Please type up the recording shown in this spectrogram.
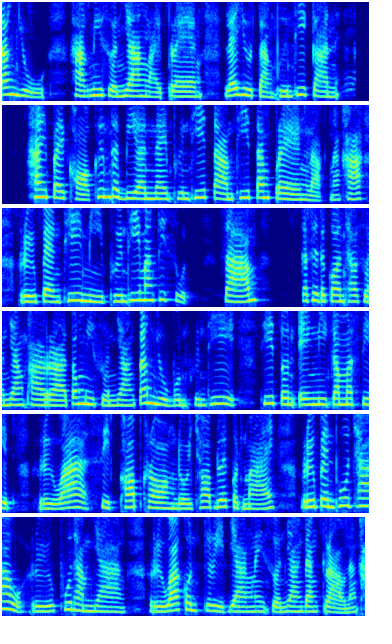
ตั้งอยู่ หากมีสวนยางหลายแปลง และอยู่ต่างพื้นที่กัน ให้ไปขอขึ้นทะเบียนในพื้นที่ตามที่ตั้งแปลงหลักนะคะ หรือแปลงที่มีพื้นที่มากที่สุด 3. เกษตรกรชาวสวนยางพาราต้องมีสวนยางตั้งอยู่บนพื้นที่ ที่ตนเองมีกรรมสิทธิ์ หรือว่าสิทธิ์ครอบครองโดยชอบด้วยกฎหมาย หรือเป็นผู้เช่าหรือผู้ทำยาง หรือว่าคนกรีดยางในสวนยางดังกล่าวนะค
